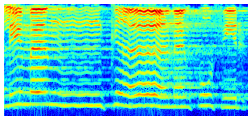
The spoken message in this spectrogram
لمن كان كفر.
